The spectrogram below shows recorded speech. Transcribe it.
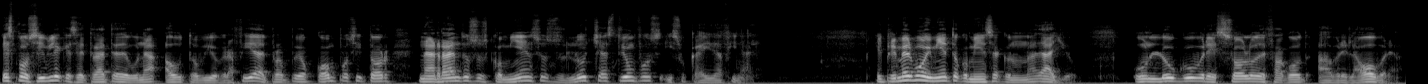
Es posible que se trate de una autobiografía del propio compositor narrando sus comienzos, sus luchas, triunfos y su caída final. El primer movimiento comienza con un adagio. Un lúgubre solo de fagot abre la obra.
